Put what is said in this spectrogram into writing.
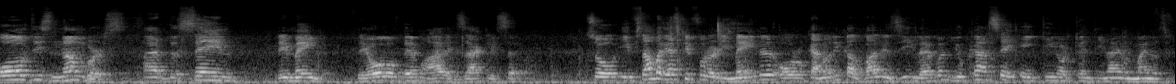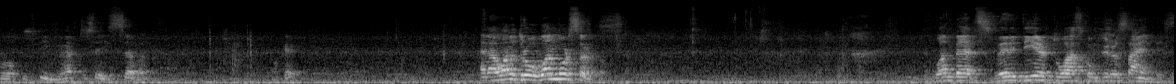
all these numbers are the same remainder. They all of them are exactly 7. So if somebody asks you for a remainder or a canonical value z11, you can't say 18 or 29 or minus 4 or 15. You have to say 7. Okay? And I want to draw one more circle. One that's very dear to us computer scientists.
